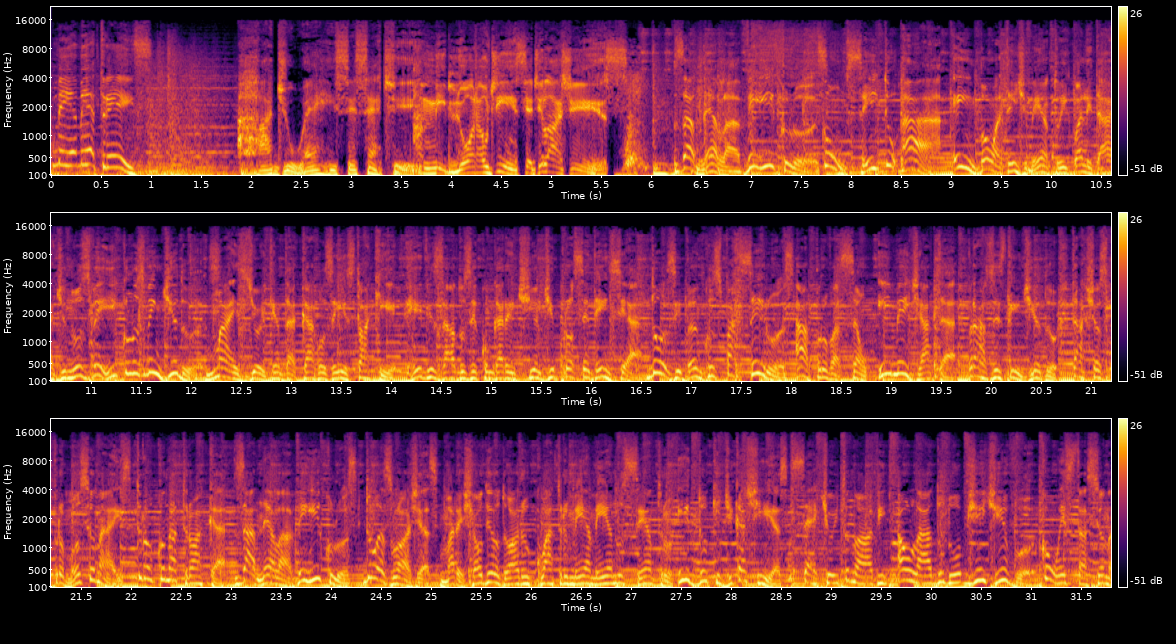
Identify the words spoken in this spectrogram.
663. Rádio RC7. A melhor audiência de Lages. Zanela Veículos. Conceito A. Em bom atendimento e qualidade nos veículos vendidos. Mais de 80 carros em estoque, revisados e com garantia de procedência. 12 bancos parceiros. Aprovação imediata. Prazo estendido. Taxas promocionais. Troco na troca. Zanela Veículos. Duas lojas. Marechal Deodoro 466 no centro e Duque de Caxias 789 ao lado do Objetivo. Com estacionamento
